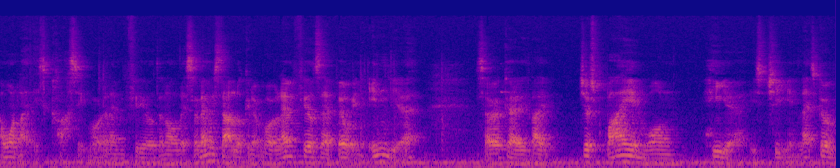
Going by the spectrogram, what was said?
I want like this classic Royal Enfield and all this. So then we start looking at Royal Enfields. They're built in India. So okay, like just buying one here is cheating. Let's go.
